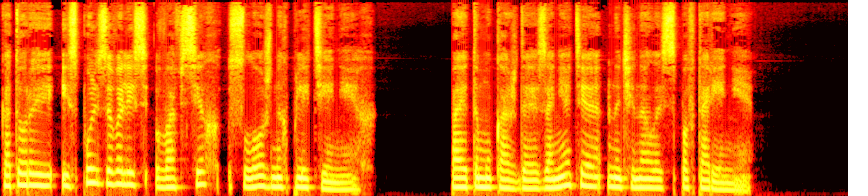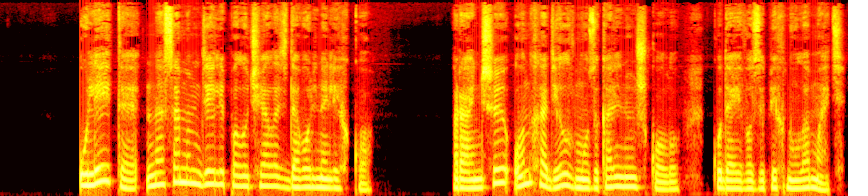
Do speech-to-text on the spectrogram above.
которые использовались во всех сложных плетениях. Поэтому каждое занятие начиналось с повторения. У Лейте на самом деле получалось довольно легко — Раньше он ходил в музыкальную школу, куда его запихнула мать,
